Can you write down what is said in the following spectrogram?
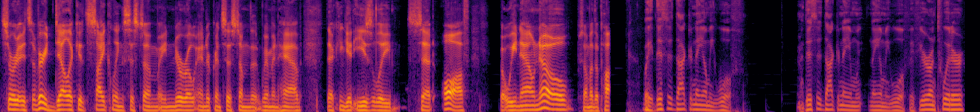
sort of, it's a very delicate cycling system, a neuroendocrine system that women have that can get easily set off. But we now know some of the. Po- Wait, this is Dr. Naomi Wolf. This is Dr. Naomi, Naomi Wolf. If you're on Twitter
